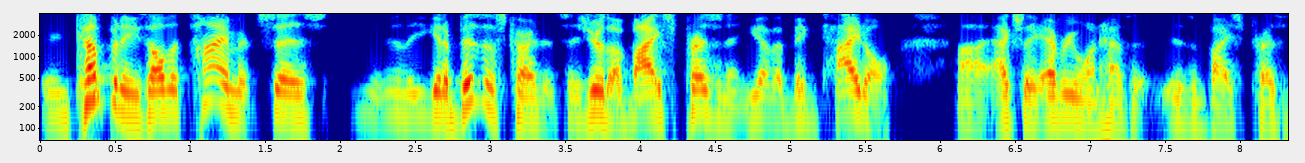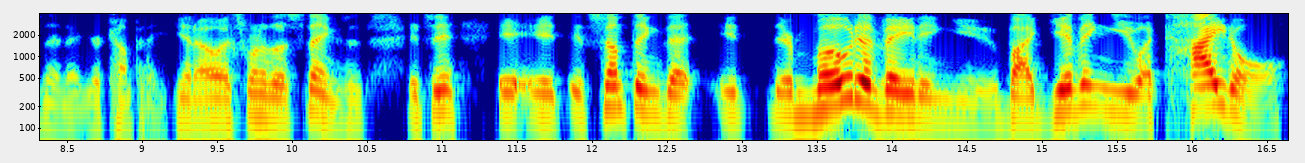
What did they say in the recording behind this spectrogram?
in companies all the time, it says, you, know, you get a business card that says you're the vice president. You have a big title. Uh, actually, everyone has a, is a vice president at your company. You know, it's one of those things. It, it's it, it, it's something that it, they're motivating you by giving you a title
